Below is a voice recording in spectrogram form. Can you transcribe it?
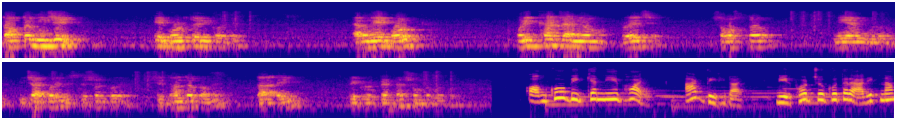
দপ্তর নিজেই এই বোর্ড তৈরি করবে এবং এই বোর্ড পরীক্ষার যা নিয়ম রয়েছে সমস্ত নিয়মগুলো বিচার করে, বিশ্লেষণ করে, সিদ্ধান্ত ক্রমে তারা এই রিক্রুটমেন্টটা সম্পন্ন করবে। অঙ্ক বিজ্ঞান নিয়ে ভয় আর দেরি নয়। নির্ভরযোগ্যতার আরেক নাম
